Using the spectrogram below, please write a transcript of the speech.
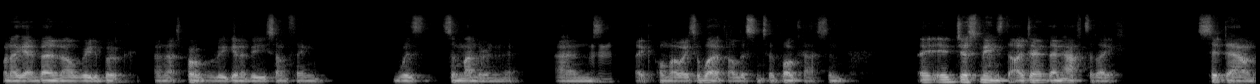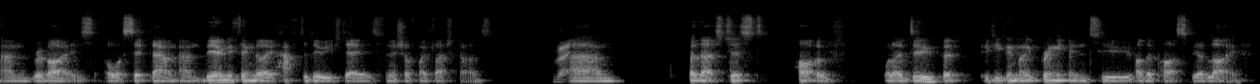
when I get in bed, and I'll read a book, and that's probably going to be something with some Mandarin in it. And mm-hmm. like on my way to work, I'll listen to a podcast, and it, it just means that I don't then have to like sit down and revise or sit down and the only thing that I have to do each day is finish off my flashcards. Right. Um, but that's just part of what I do. But if you can like bring it into other parts of your life,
